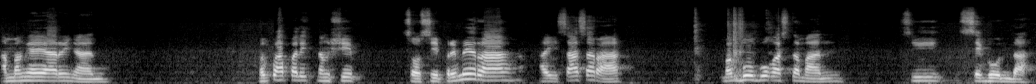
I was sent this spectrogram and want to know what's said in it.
ang mangyayari niyan, magpapalit ng shift. So, si Primera ay sasara, magbubukas naman si Segunda.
